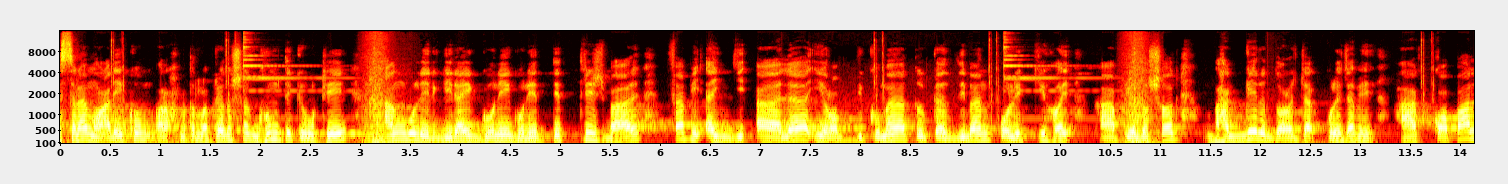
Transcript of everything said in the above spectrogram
আসসালামু আলাইকুম রহমতুল্লাহ প্রিয় দর্শক, ঘুম থেকে উঠে আঙ্গুলের গিরায় গনে গনে তেত্রিশ বার ফাপি আলা ই তুকা দিবান পড়লে কি হ্যাঁ? প্রিয় দর্শক, ভাগ্যের দরজা খুলে যাবে। হ্যাঁ কপাল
